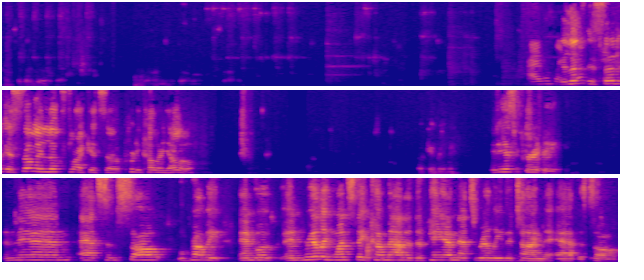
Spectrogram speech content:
One second, I'll do it back. Go on the side. I was like, It looks, it take- it certainly looks like it's a pretty color yellow. Okay, baby. It is pretty. And then add some salt. We'll probably, and we'll, and really, once they come out of the pan, that's really the time to add the salt.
